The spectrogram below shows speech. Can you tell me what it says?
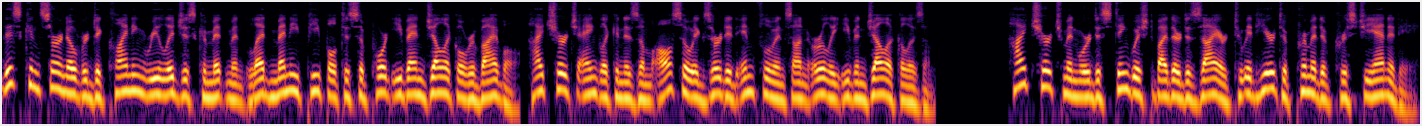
This concern over declining religious commitment led many people to support evangelical revival. High Church Anglicanism also exerted influence on early evangelicalism. High churchmen were distinguished by their desire to adhere to primitive Christianity.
